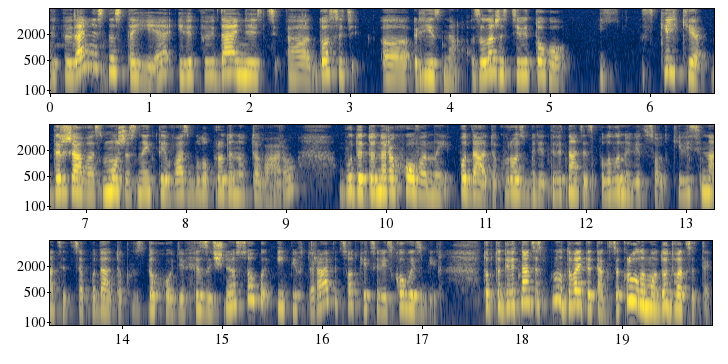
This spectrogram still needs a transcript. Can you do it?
Відповідальність настає, і відповідальність е, досить е, різна, в залежності від того, скільки держава зможе знайти, у вас було продано товару, буде донарахований податок у розмірі 19,5%, 18% це податок з доходів фізичної особи, і 1,5% це військовий збір. Тобто 19, ну давайте так, закруглимо до 20.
